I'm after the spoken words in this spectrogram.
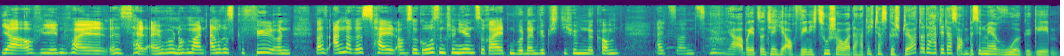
Ja, auf jeden Fall. Es ist halt einfach nochmal ein anderes Gefühl und was anderes halt auf so großen Turnieren zu reiten, wo dann wirklich die Hymne kommt als sonst. Ja, aber jetzt sind ja hier auch wenig Zuschauer. Da hat dich das gestört oder hat dir das auch ein bisschen mehr Ruhe gegeben?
